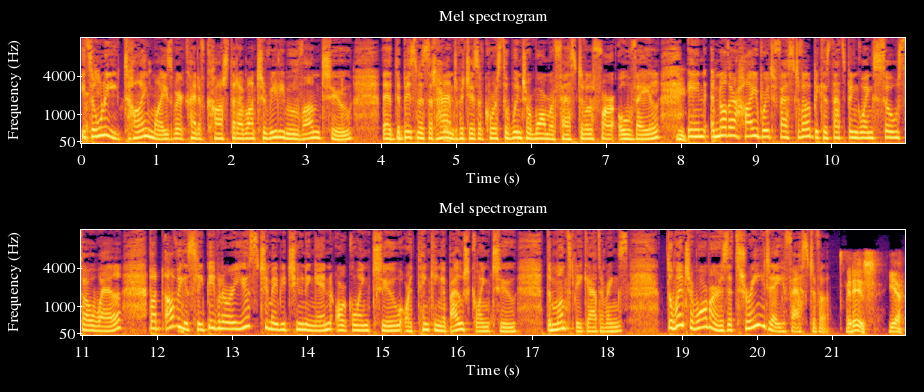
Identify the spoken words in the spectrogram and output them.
it's only time wise we're kind of caught that I want to really move on to uh, the business at hand, which is, of course, the Winter Warmer Festival for Ó Bhéal Hmm. in another hybrid festival because that's been going so, so well. But obviously, people who are used to maybe tuning in or going to or thinking about going to the monthly gatherings, the Winter Warmer is a three day festival. It is, yeah.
